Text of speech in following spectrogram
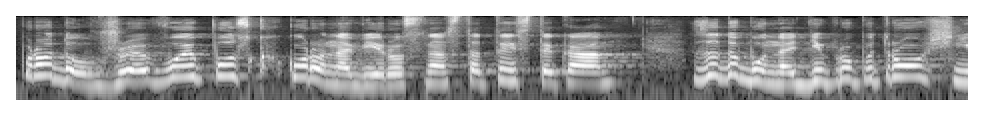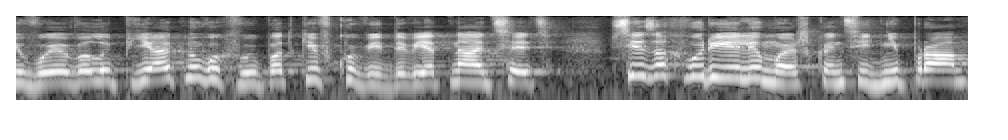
Продовжує випуск коронавірусна статистика. За добу на Дніпропетровщині виявили 5 нових випадків COVID-19. Всі захворілі мешканці Дніпра.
